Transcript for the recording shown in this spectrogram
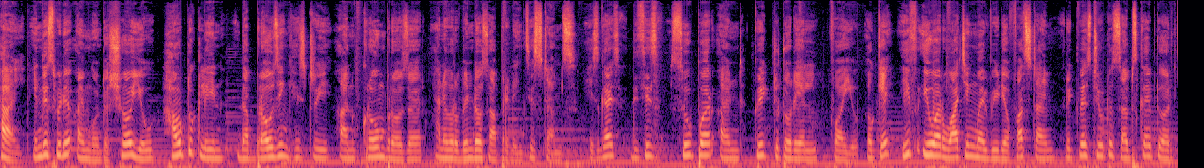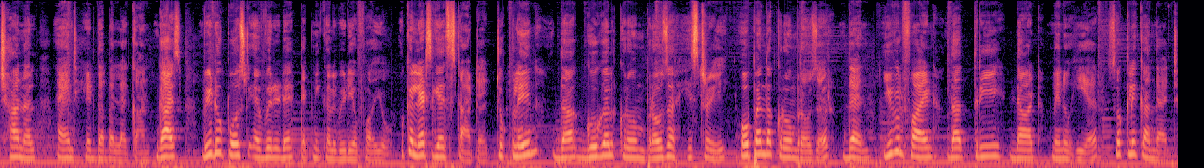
Hi, in this video I am going to show you how to clean the browsing history on Chrome browser and our Windows operating systems. Yes guys, this is super and quick tutorial for you. Okay, if you are watching my video first time, request you to subscribe to our channel and hit the bell icon. Guys, we do post everyday technical video for you. Okay, let's get started. To clean the Google Chrome browser history, open the Chrome browser, then you will find the three dot menu here. So click on that.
